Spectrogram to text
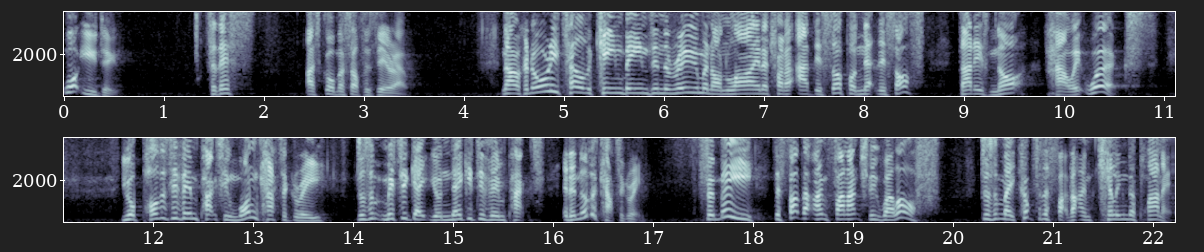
what you do. For this, I scored myself a zero. Now, I can already tell the keen beans in the room and online are trying to add this up or net this off. That is not how it works. Your positive impacts in one category doesn't mitigate your negative impacts in another category. For me, the fact that I'm financially well off doesn't make up for the fact that I'm killing the planet.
